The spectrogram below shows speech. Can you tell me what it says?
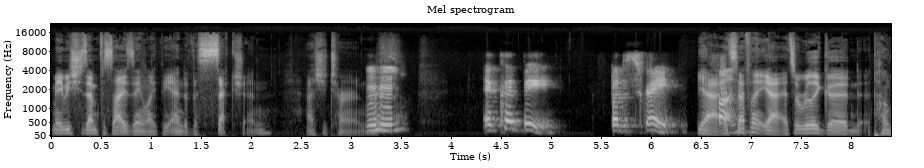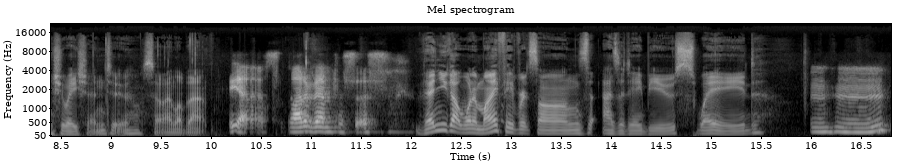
maybe she's emphasizing like the end of the section as she turns. Mhm. It could be, but it's great. Yeah, Fun. it's definitely yeah, it's a really good punctuation too. So I love that. Yes, a lot of emphasis. Then you got one of my favorite songs as a debut, Suede. Mm-hmm.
